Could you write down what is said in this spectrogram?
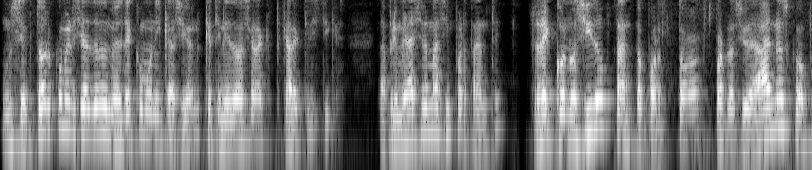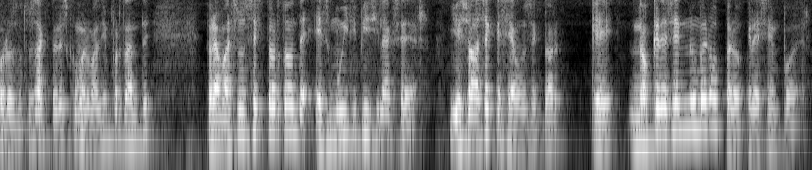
un sector comercial de los medios de comunicación que tiene dos características la primera es el más importante, reconocido tanto por, por los ciudadanos como por los otros actores como el más importante, pero además es un sector donde es muy difícil acceder. Y eso hace que sea un sector que no crece en número, pero crece en poder.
